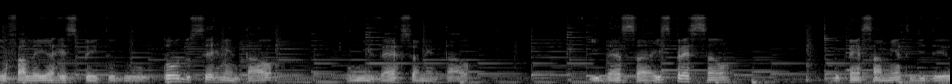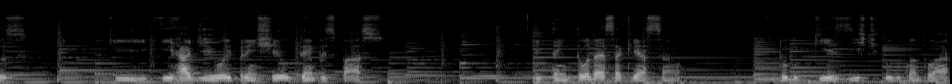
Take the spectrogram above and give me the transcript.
eu falei a respeito do todo ser mental, o universo é mental, e dessa expressão do pensamento de Deus que irradiou e preencheu o tempo e espaço e tem toda essa criação, tudo que existe, tudo quanto há.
